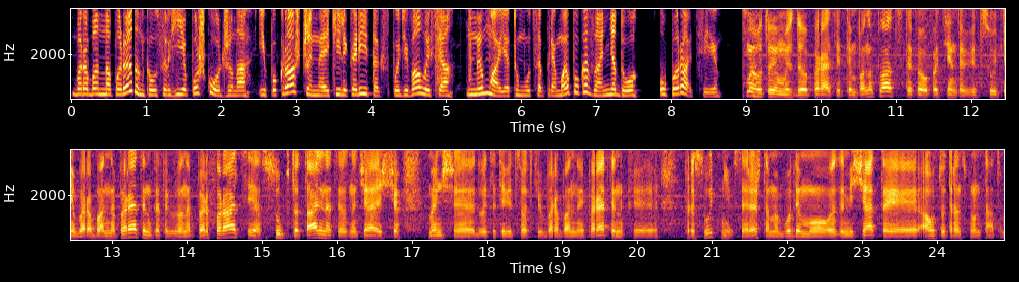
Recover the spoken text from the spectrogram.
Барабанна перетинка у Сергія пошкоджена, і покращень, на які лікарі так сподівалися, немає, тому це пряме показання до операції. Ми готуємось до операції тимпанопластика. У пацієнта відсутня барабанна перетинка, так звана перфорація, субтотальна. Це означає, що менше 20% барабанної перетинки присутні. Все решта ми будемо заміщати автотрансплантатом.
